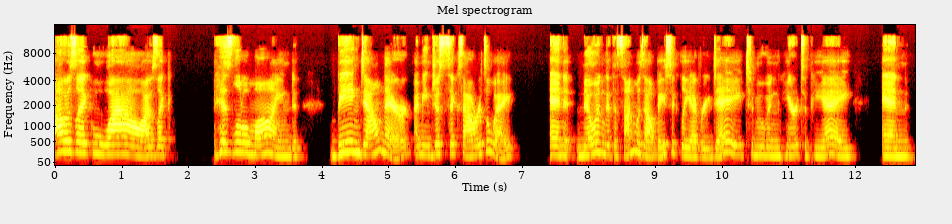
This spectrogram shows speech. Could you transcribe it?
was like, wow. I was like, his little mind being down there, I mean, just six hours away, and knowing that the sun was out basically every day to moving here to PA. And,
